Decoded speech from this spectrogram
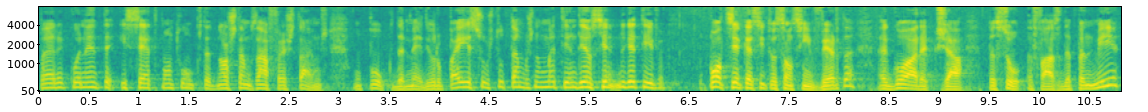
para 47,1%. Portanto, nós estamos a afastar-nos um pouco da média europeia e, sobretudo, estamos numa tendência negativa. Pode ser que a situação se inverta, agora que já passou a fase da pandemia,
